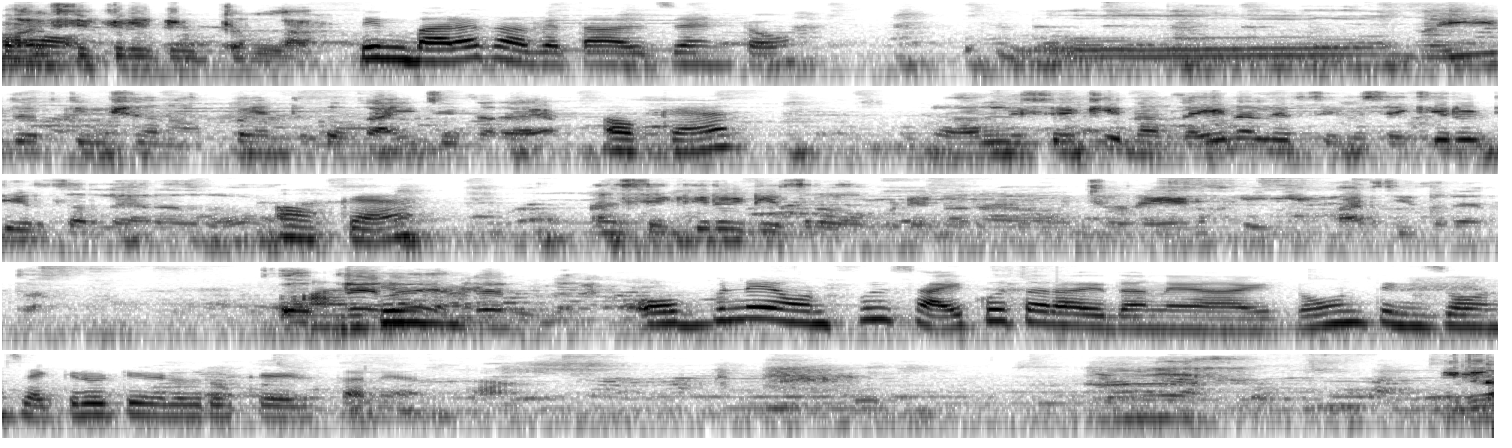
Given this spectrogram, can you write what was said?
ಮಾಲ್ ಸೆಕ್ಯೂರಿಟಿ ಇರ್ತಲ್ಲ ನೀನು ಬರೋಕ್ಕಾಗತ್ತಾ ಅರ್ಜೆಂಟು ಐದು ಹತ್ತು ನಿಮಿಷ ನಮ್ಮ ಅಪ್ಪ ಎಂತ ಕಾಯ್ತಿದ್ದಾರೆ ಓಕೆ ಅಲ್ಲಿ ಸೆಕ್ಯೂ ನಾನು ಲೈನಲ್ಲಿ ಇರ್ತೀನಿ ಸೆಕ್ಯೂರಿಟಿ ಇರ್ತಾರಲ್ಲ ಯಾರಾದ್ರು. ಓಕೆ ಆ ಸೆಕ್ಯೂರಿಟಿ ಹತ್ರ ಹೋಗ್ಬಿಡಿ ನಾನು ಒಂಚೂರು ಏನು ಹೀಗೆ ಮಾಡ್ತಿದ್ದಾರೆ ಅಂತ. ಒಬ್ಬನೇ ಯಾರ್ಯಾರು ಇದ್ದಾರೆ? ಒಬ್ಬನೇ ಅವ್ನು ಫುಲ್ ಸೈಕೋ ಥರ ಇದ್ದಾನೆ. ಐ ಡೋಂಟ್ ಥಿಂಕ್ ಸೊ ಅವ್ನು ಸೆಕ್ಯೂರಿಟಿ ಹೇಳಿದ್ರು ಕೇಳ್ತಾನೆ ಅಂತ. ಇಲ್ಲ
